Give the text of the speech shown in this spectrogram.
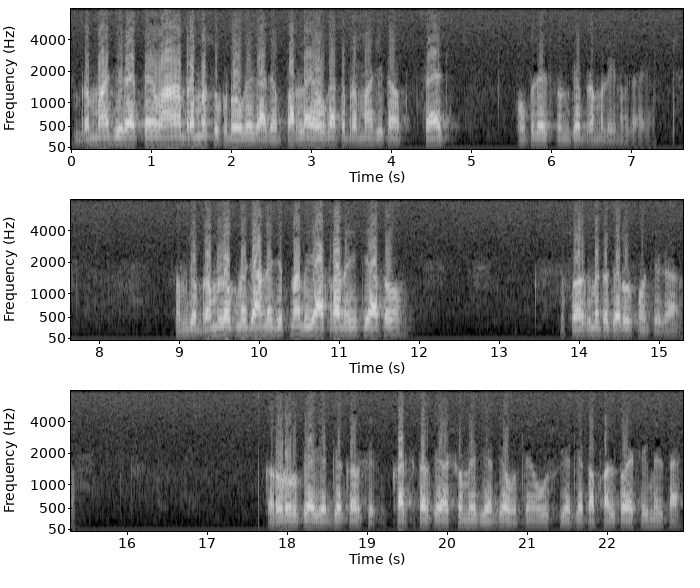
ब्रह्मा जी रहते हैं, वहाँ ब्रह्म सुख भोगेगा। जब परलय होगा तो ब्रह्मा जी का सहज उपदेश सुन के ब्रह्मलीन हो जाएगा। समझो ब्रह्मलोक में जाने जितना भी यात्रा नहीं किया तो तो स्वर्ग में तो ज़रूर पहुंचेगा। करोड़ों रुपया यज्ञ करके खर्च करके अश्वमेध यज्ञ होते हैं उस यज्ञ का फल तो ऐसे ही मिलता है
